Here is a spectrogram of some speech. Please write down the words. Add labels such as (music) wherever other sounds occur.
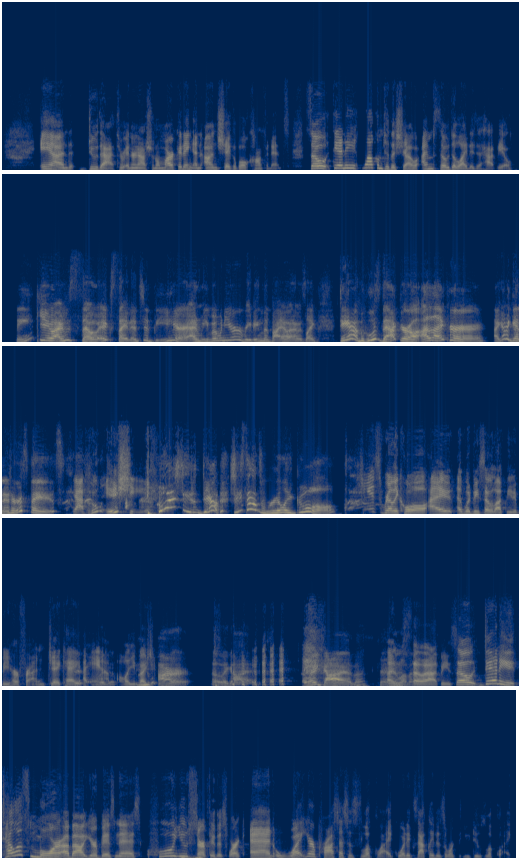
and do that through international marketing and unshakable confidence. So, Dani, welcome to the show. I'm so delighted to have you. Thank you. I'm so excited to be here. And even when you were reading the bio, I was like, damn, who's that girl? I like her. I got to get in her space. Yeah, who is she? (laughs) who is she? Damn, she sounds really cool. She's really cool. I, I would be so lucky to be her friend. JK, I am. All you guys you are. Oh my God. (laughs) (laughs) Oh my God. Okay, I'm so it. happy. So, Dani, tell us more about your business, who you serve through this work, and what your processes look like. What exactly does the work that you do look like?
